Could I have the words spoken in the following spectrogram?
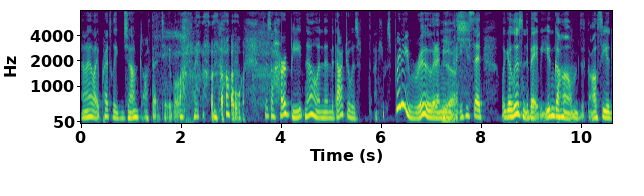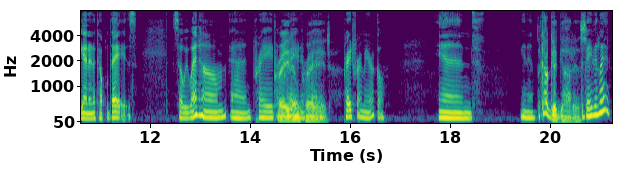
And I like practically jumped off that table. like, no, there's a heartbeat. No. And then the doctor was, he was pretty rude. I mean, Yes. he said, Well, you're losing the baby. You can go home. I'll see you again in a couple days. So we went home and prayed, Prayed and and prayed, prayed. prayed for a miracle. And, you know, Look how good God is. the baby lived.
